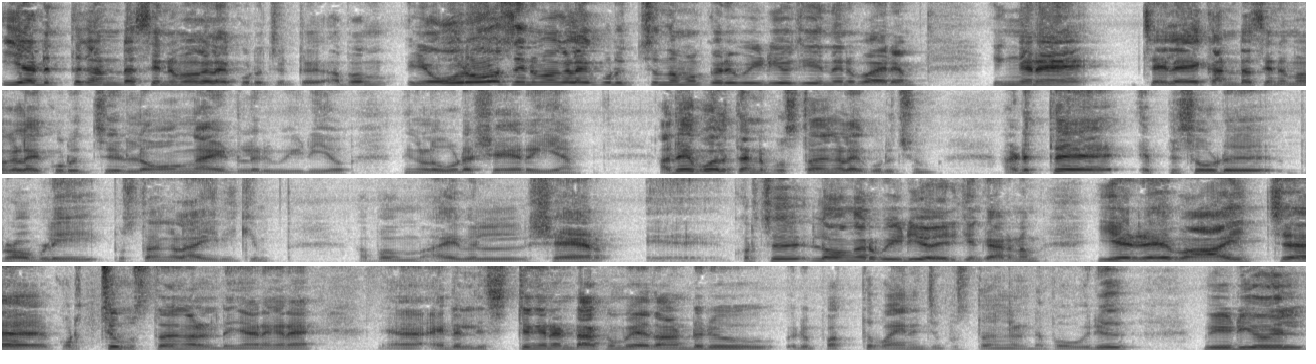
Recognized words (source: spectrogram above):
ഈ അടുത്ത് കണ്ട സിനിമകളെ കുറിച്ചിട്ട്. അപ്പം ഈ ഓരോ സിനിമകളെ കുറിച്ച് നമുക്കൊരു വീഡിയോ ചെയ്യുന്നതിന് പകരം ഇങ്ങനെ ചില കണ്ട സിനിമകളെക്കുറിച്ച് ലോങ് ആയിട്ടുള്ളൊരു വീഡിയോ നിങ്ങളുടെ കൂടെ ഷെയർ ചെയ്യാം. അതേപോലെ തന്നെ പുസ്തകങ്ങളെക്കുറിച്ചും. അടുത്ത എപ്പിസോഡ് പ്രോബ്ലി പുസ്തകങ്ങളായിരിക്കും. അപ്പം ഐ വിൽ ഷെയർ കുറച്ച് ലോങ്ങർ വീഡിയോ ആയിരിക്കും. കാരണം ഈയിടെ വായിച്ച കുറച്ച് പുസ്തകങ്ങളുണ്ട്. ഞാനിങ്ങനെ അതിന്റെ ലിസ്റ്റ് ഇങ്ങനെ ഉണ്ടാക്കുമ്പോൾ ഏതാണ്ടൊരു ഒരു പത്ത് പതിനഞ്ച് പുസ്തകങ്ങളുണ്ട്. അപ്പോൾ ഒരു വീഡിയോയിൽ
